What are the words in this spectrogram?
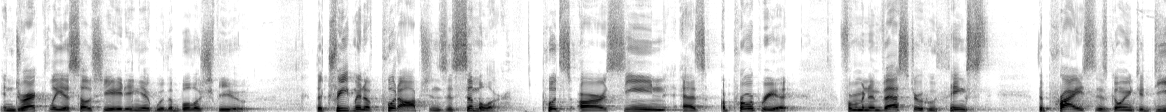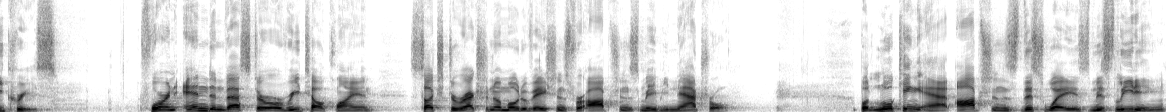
and directly associating it with a bullish view. The treatment of put options is similar. Puts are seen as appropriate from an investor who thinks the price is going to decrease. For an end investor or retail client, such directional motivations for options may be natural. But looking at options this way is misleading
